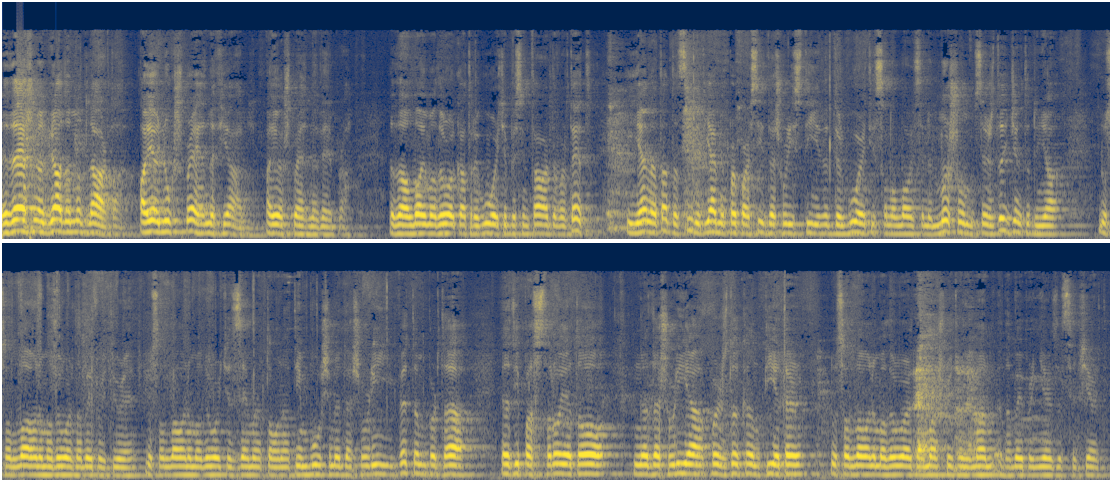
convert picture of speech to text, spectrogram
edhe është nga gradat më të larta, ajo nuk shprehet me fjalë, ajo shprehet me vepra. Dhe Allahu i Madhëruar ka treguar që besimtarët e vërtetë janë ata të cilët japin përparësi dashurisë së Tij dhe të dërguarit të Tij sallallahu alaihi wasallam më shumë se çdo gjë në këtë dynja. Lus Allahun e Madhëruar të na bëjë prej tyre. Lus Allahun e Madhëruar që zemrat tona t'i mbushë me dashuri vetëm për Të dhe t'i pastrojë ato nga dashuria për çdokënd tjetër. Lus Allahun e Madhëruar të na shtojë imanin dhe të na bëjë prej njerëzve të sinqertë.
